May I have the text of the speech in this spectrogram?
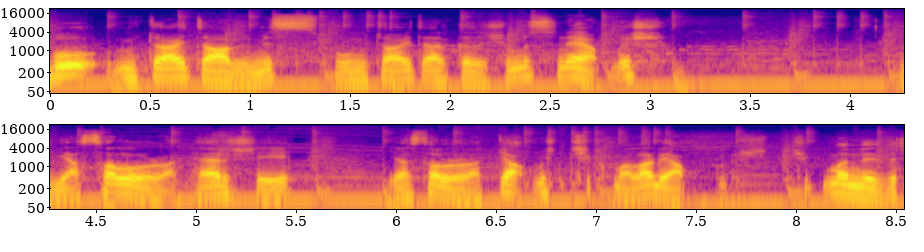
Bu müteahhit abimiz, bu müteahhit arkadaşımız ne yapmış? Yasal olarak her şeyi yasal olarak yapmış, çıkmalar yapmış. Çıkma nedir?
